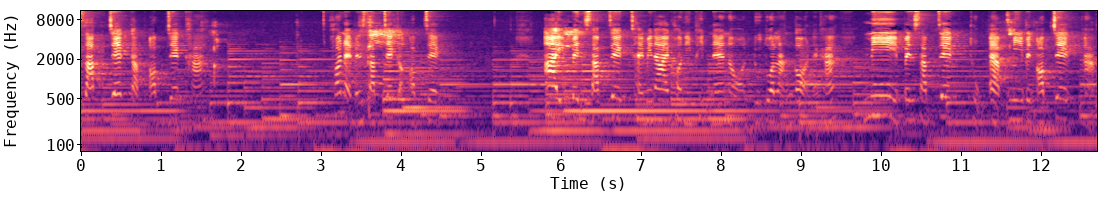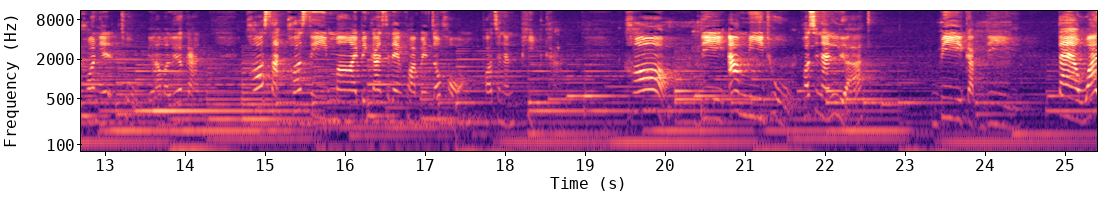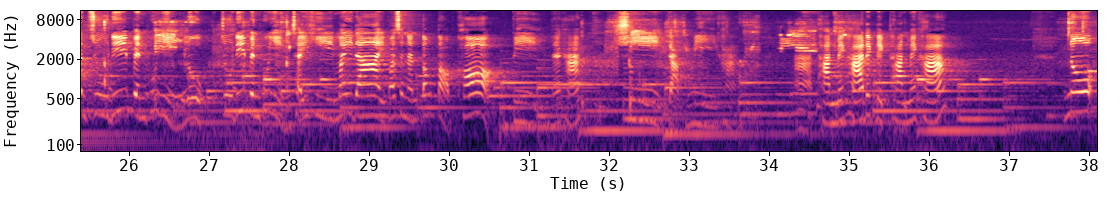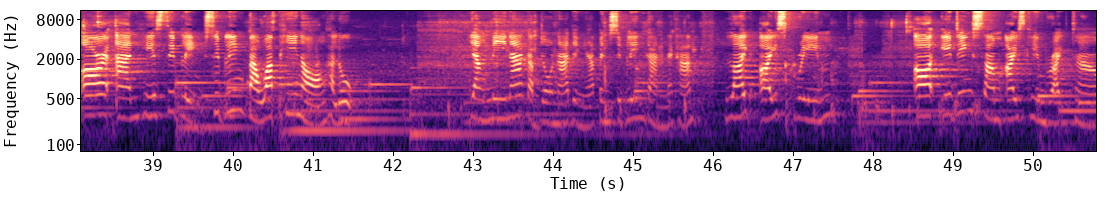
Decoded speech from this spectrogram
subject กับ object คะ ข้อไหนเป็น subject กับ object I เป็น subject ใช้ไม่ได้ข้อนี้ผิดแน่นอน ดูตัวหลังก่อนนะคะ มีเป็น subject ถูกแอบมีเป็น object อะข้อนี้ถูก เดี๋ยวเรามาเลือกกัน ข้อสัตว์ข้อ C my เป็นการแสดงความเป็นเจ้าของ เพราะฉะนั้นผิดค่ะ ข้อ D อะมีถูก เพราะฉะนั้นเหลือ B กับ D แต่ว่าจูดี้เป็นผู้หญิงลูก จูดี้เป็นผู้หญิงใช้ he ไม่ได้ เพราะฉะนั้นต้องตอบข้อ B นะคะ she กับ me ค่ะอ่าทันไหมคะ เด็กๆ ทันไหมคะ Noah and his sibling sibling แปลว่าพี่น้องค่ะลูก อย่างมีหน้ากับโดนัทอย่างเงี้ยเป็น sibling กันนะคะ like ice cream are eating some ice cream right now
